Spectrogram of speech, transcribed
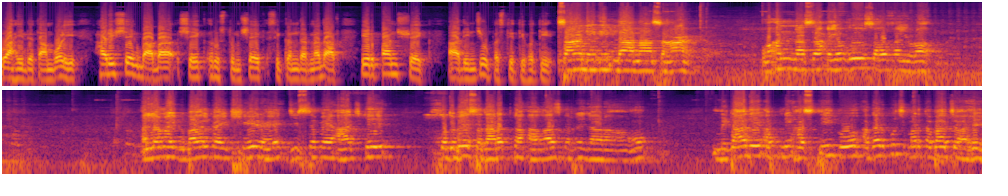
वाहिद तांबोळी, हरीश शेख, बाबा शेख, रुस्तुम शेख, सिकंदर नदाफ, इरफान शेख आदींची उपस्थिती होती. अल्लामा इकबाल का एक शेर है, जिससे मैं आज के खुतबे सदारत का आगाज़ करने जा रहा हूँ। मिटा दे अपनी हस्ती को अगर कुछ मरतबा चाहे।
